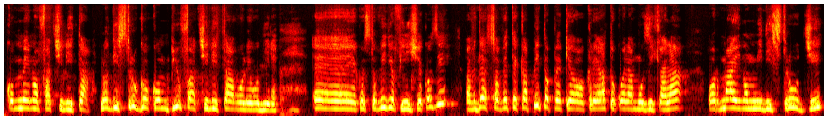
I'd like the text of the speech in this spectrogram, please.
con meno facilità. Lo distruggo con più facilità, volevo dire. E questo video finisce così. Adesso avete capito perché ho creato quella musica là. Ormai non mi distruggi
